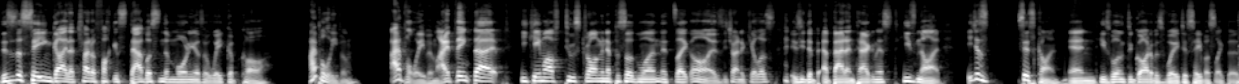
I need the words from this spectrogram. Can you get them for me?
This is the same guy that tried to fucking stab us in the morning as a wake up call. I believe him. I believe him. I think that he came off too strong in episode one. It's like, oh, is he trying to kill us? Is he the a bad antagonist? He's not. He just Siscon, and he's willing to go out of his way to save us like this.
